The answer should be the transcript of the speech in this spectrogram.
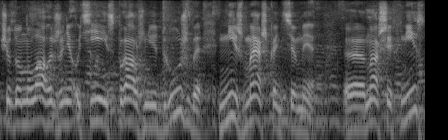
щодо налагодження оцієї справжньої дружби між мешканцями е, наших міст.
